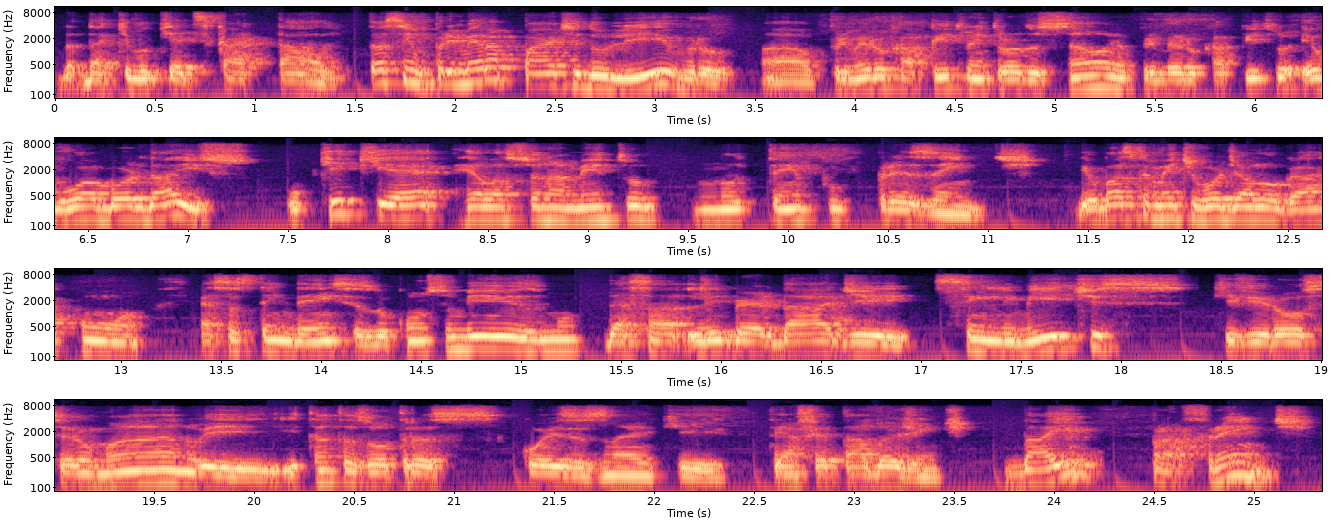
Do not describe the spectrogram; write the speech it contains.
daquilo que é descartável. Então, assim, a primeira parte do livro, uh, o primeiro capítulo, a introdução e o primeiro capítulo, eu vou abordar isso. O que, que é relacionamento no tempo presente? Eu basicamente vou dialogar com essas tendências do consumismo, dessa liberdade sem limites que virou o ser humano e, e tantas outras coisas né, que tem afetado a gente. Daí para frente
